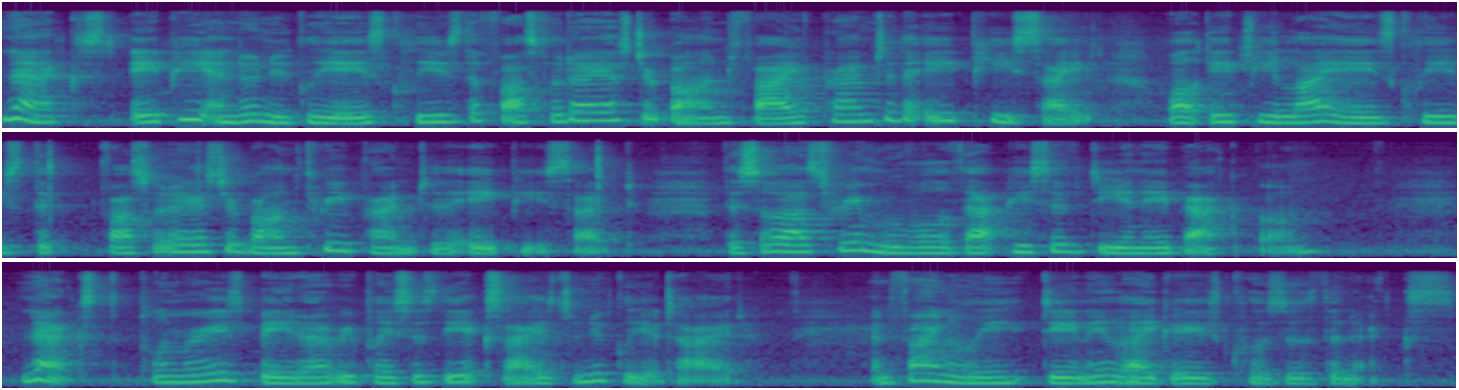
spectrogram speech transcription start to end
Next, AP endonuclease cleaves the phosphodiester bond 5' to the AP site, while AP lyase cleaves the phosphodiester bond 3' to the AP site. This allows for removal of that piece of DNA backbone. Next, polymerase beta replaces the excised nucleotide. And finally, DNA ligase closes the nex.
